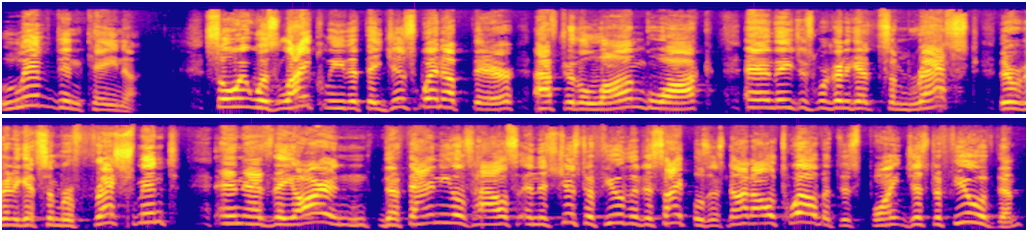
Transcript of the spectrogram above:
lived in Cana. So it was likely that they just went up there after the long walk and they just were going to get some rest. They were going to get some refreshment. And as they are in Nathanael's house, and it's just a few of the disciples, it's not all 12 at this point, just a few of them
